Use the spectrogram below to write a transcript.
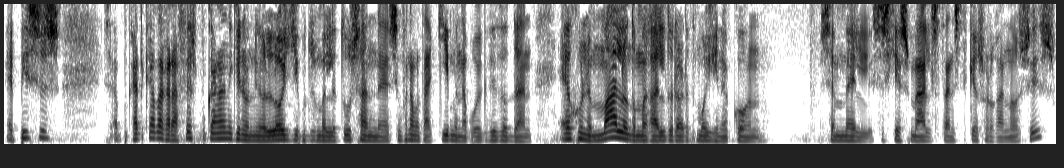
Επίσης, κάτι καταγραφές που κάνανε οι κοινωνιολόγοι που τους μελετούσαν ε, σύμφωνα με τα κείμενα που εκδίδονταν έχουν μάλλον το μεγαλύτερο αριθμό γυναικών σε μέλη σε σχέση με άλλες σατανιστικέ οργανώσεις.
